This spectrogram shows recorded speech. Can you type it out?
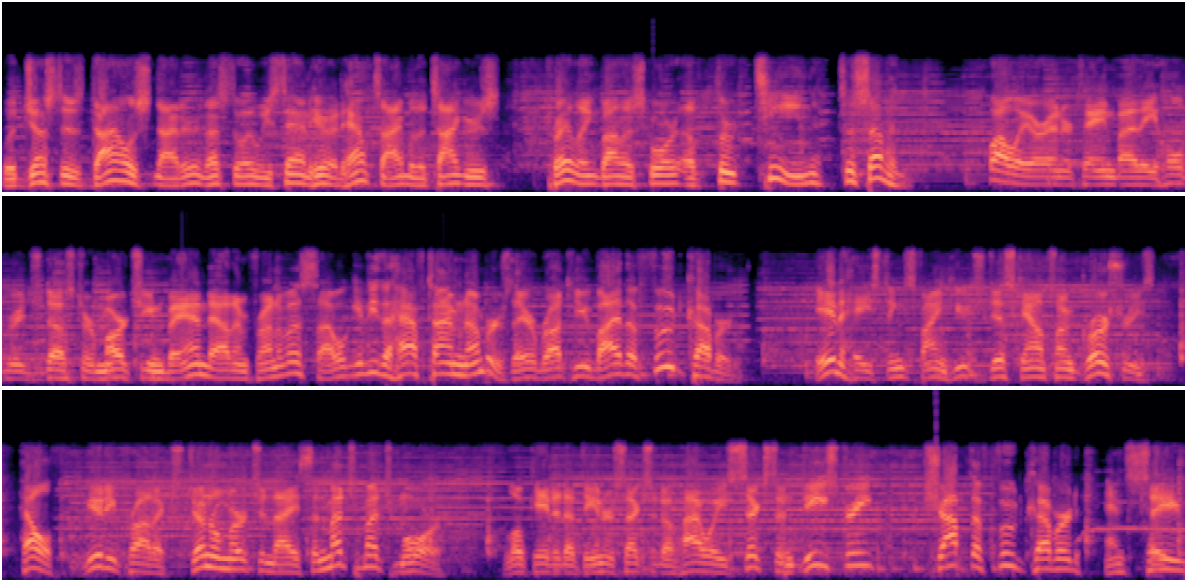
with Justice Dial Schneider, and that's the way we stand here at halftime with the Tigers trailing by the score of 13 to 7. While we are entertained by the Holdrege Duster marching band out in front of us, I will give you the halftime numbers. They are brought to you by the Food Cupboard. In Hastings, find huge discounts on groceries, health, beauty products, general merchandise, and much, much more. Located at the intersection of Highway 6 and D Street, shop the food cupboard and save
